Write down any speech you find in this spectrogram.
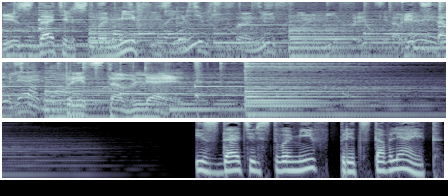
Издательство Миф, Издательство Миф, представляет. представляет. Издательство Миф представляет.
